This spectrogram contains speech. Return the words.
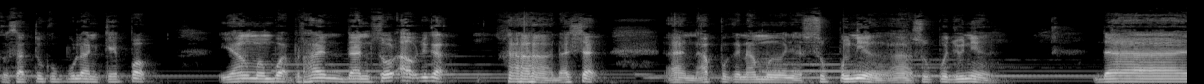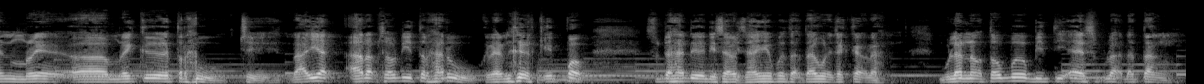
ke satu kumpulan K-pop yang membuat perhan dan sold out juga. Ha, dahsyat. Dan apa ke namanya? Super Junior. Ha, Super Junior. Dan mereka, uh, mereka terharu. Cik. Rakyat Arab Saudi terharu kerana K-pop sudah ada di Saudi. Saya pun tak tahu nak cakap lah. Bulan Oktober BTS pula datang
